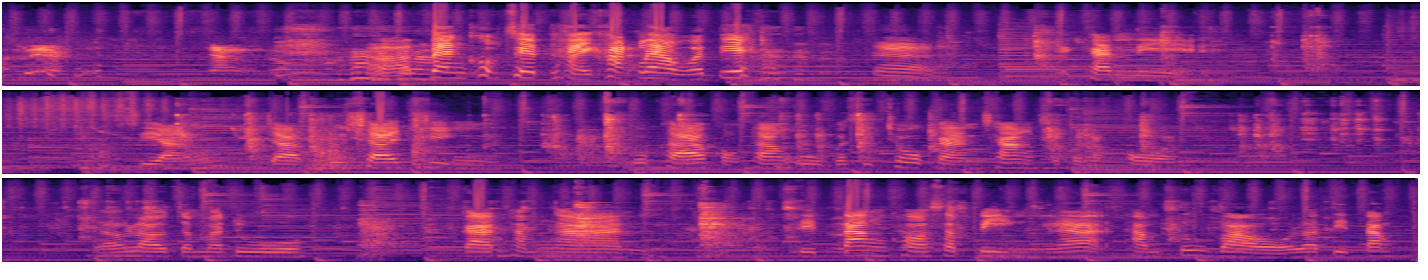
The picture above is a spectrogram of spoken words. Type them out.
อันแรกยังครับอ๋อแต่งครบเสร็จใหายคักแล้ววะติเออเฮ็ดขั้นนี้ เสียงจากผู้ใช้จริง ลูกค้าของทางอู่ประสิทธิโชคการช่างสกลนคร เดี๋ยวเราจะมาดูการทำงาน ติดตั้งคอสปริง และทำตู้เบาแล้วติดตั้งฝ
